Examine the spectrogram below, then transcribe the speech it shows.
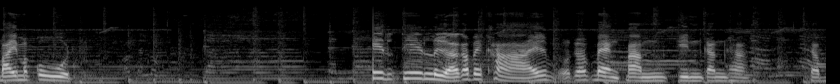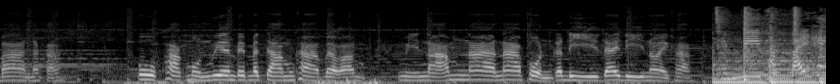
ใบมะกรูด ที่ที่เหลือก็ไปขายแล้วก็แบ่งปันกินกันค่ะ ชาวบ้านนะคะปลูกผักหมุนเวียนเป็นประจำค่ะ แบบว่ามีน้ำหน้าหน้าฝนก็ดีได้ดีหน่อยค่ะ ที่มีผักใบให้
